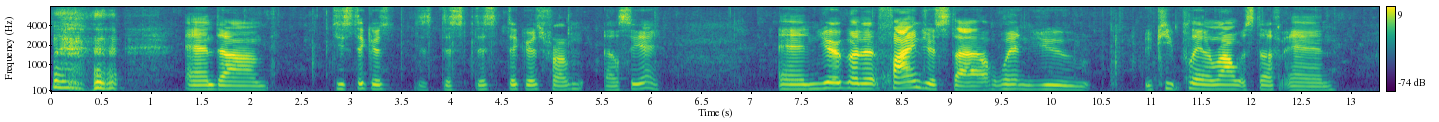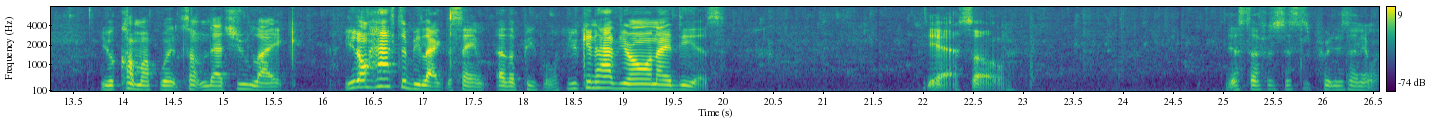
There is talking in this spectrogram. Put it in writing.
and um, these stickers, this, this, this sticker is from LCA. And you're going to find your style when you you keep playing around with stuff and you'll come up with something that you like. You don't have to be like the same other people. You can have your own ideas. Yeah, so your stuff is just as pretty as anyone.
